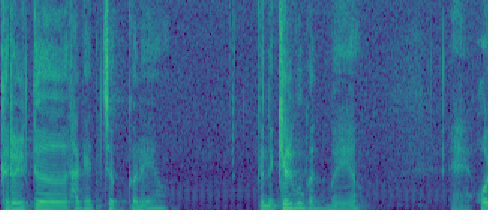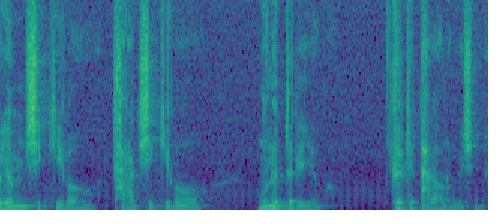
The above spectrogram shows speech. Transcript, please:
그럴듯하게 접근해요. 근데 결국은 뭐예요? 예, 오염시키고, 타락시키고, 무너뜨리려고. 그렇게 다가오는 것입니다.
